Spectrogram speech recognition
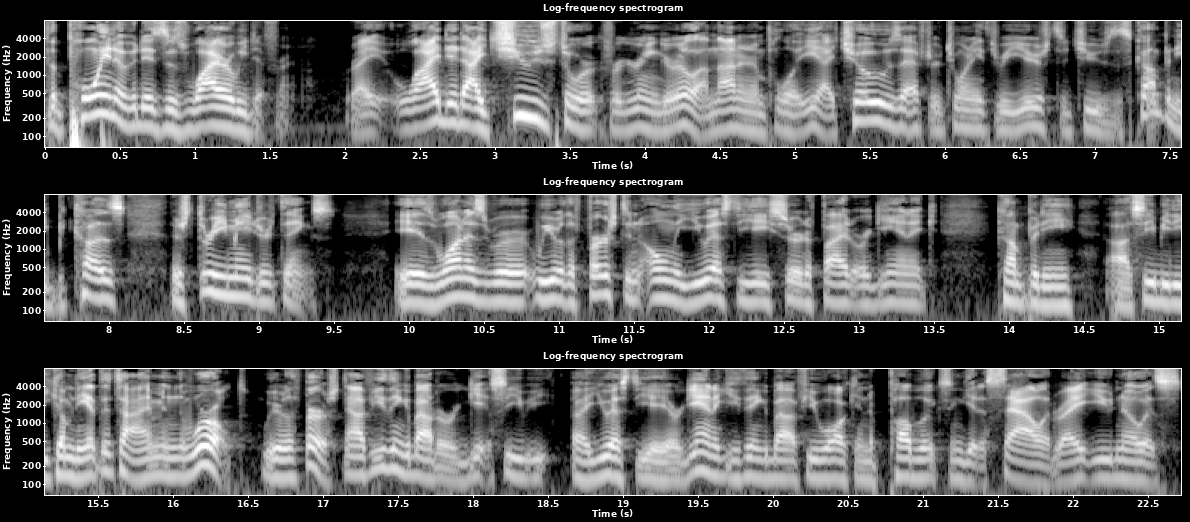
the point of it is, is why are we different? Right? Why did I choose to work for Green Gorilla? I'm not an employee. I chose after 23 years to choose this company because there's three major things is one is we're, we were the first and only USDA certified organic company, uh, CBD company at the time in the world. We were the first. Now, if you think about orga- CB, uh, USDA organic, you think about if you walk into Publix and get a salad, right? You know it's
